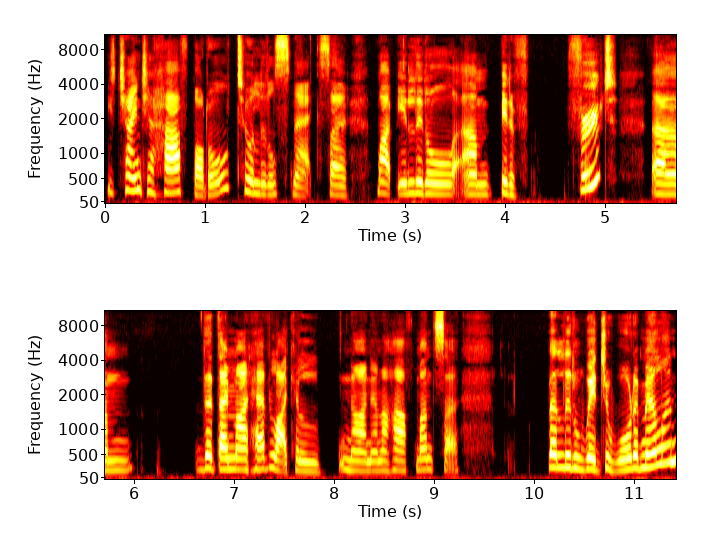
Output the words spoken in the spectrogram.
is change your half bottle to a little snack. So might be a little um, bit of fruit um, that they might have, like a nine and a half months, a, a little wedge of watermelon,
